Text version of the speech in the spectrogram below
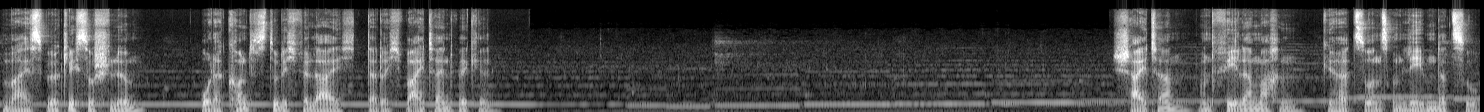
War es wirklich so schlimm oder konntest du dich vielleicht dadurch weiterentwickeln? Scheitern und Fehler machen gehört zu unserem Leben dazu.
